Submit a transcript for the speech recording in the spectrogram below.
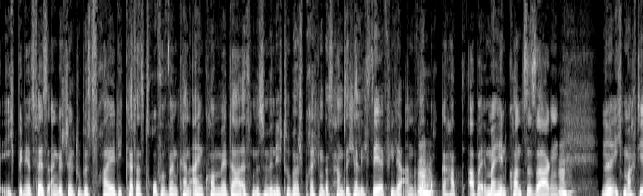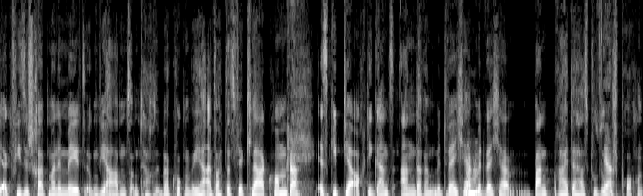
ich bin jetzt festangestellt, du bist frei, die Katastrophe, wenn kein Einkommen mehr da ist, müssen wir nicht drüber sprechen. Das haben sicherlich sehr viele andere mhm. auch gehabt. Aber immerhin konntest du sagen, mhm. ne, ich mache die Akquise, schreibe meine Mails irgendwie abends und tagsüber gucken wir ja einfach, dass wir klarkommen. Klar. Es gibt ja auch die ganz anderen. Mit welcher, mhm. mit welcher Bandbreite hast du so ja. gesprochen?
